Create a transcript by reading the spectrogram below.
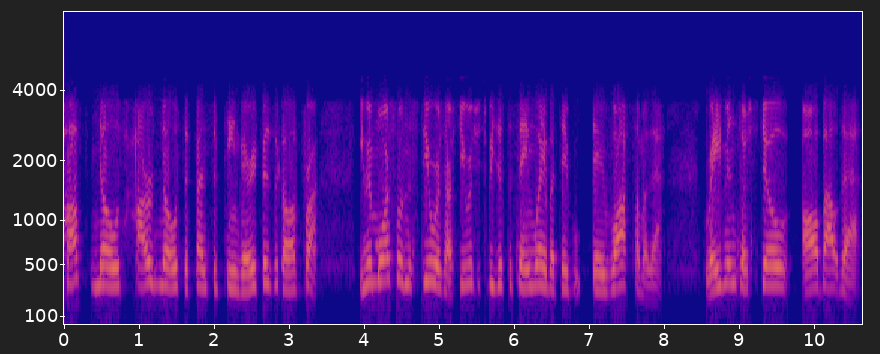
tough nosed, hard nosed defensive team, very physical up front. Even more so than the Steelers are. Steelers used to be just the same way, but they've they've lost some of that. Ravens are still all about that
